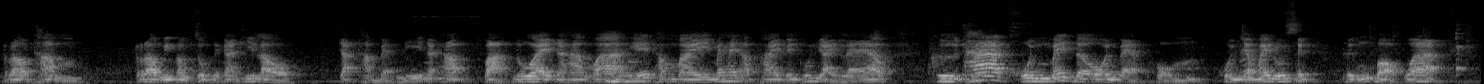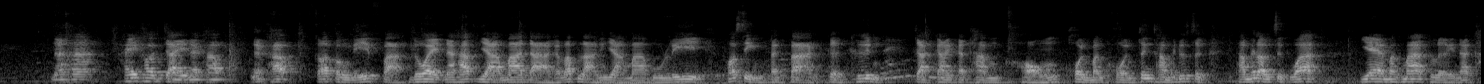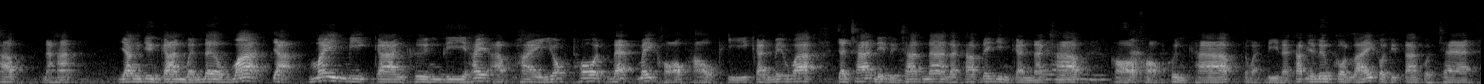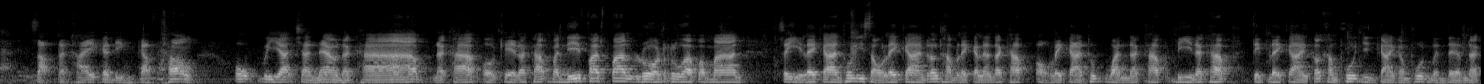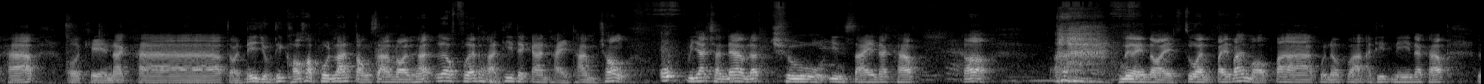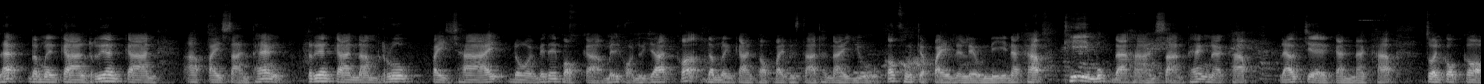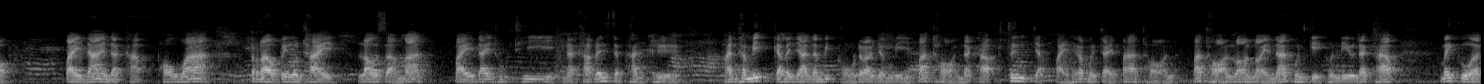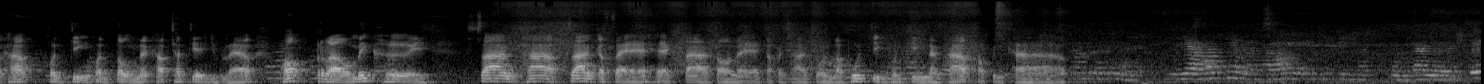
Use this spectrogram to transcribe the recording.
เราทำเรามีความสุขในการที่เราจะทำแบบนี้นะครับ ฝากด้วยนะฮะว่าเอ๊ะทำไมไม่ให้อภัยเป็นผู้ใหญ่แล้ว คือถ้าคุณไม่โดนแบบผม คุณจะไม่รู้สึกถึงบอกว่านะฮะ ให้เข้าใจนะครับนะครับ ก็ตรงนี้ฝากด้วยนะครับ อย่ามาด่ากันรับหลังอย่ามาบูลลี่ เพราะสิ่งต่างๆเกิดขึ้นจากการกระทำของคนบางคน ซึ่งทำให้รู้สึกทำให้เรารู้สึกว่าแย่มากๆเลยนะครับนะฮะ ยังยืนการเหมือนเดิมว่าจะไม่มีการคืนดีให้อภัยยกโทษ และไม่ขอเผาผีกันไม่ว่าจะชาตินี้หรือชาติหน้านะครับ ได้ยินกันนะครับ ขอขอบคุณครับ สวัสดีนะครับ อย่าลืมกดไลค์กดติดตามกดแชร์สับตะไคร้กระดิ่งกับช่องอุ๊บวิยะชาแนลนะครับนะครับโอเคนะครับ วันนี้ฟาดฟาดรัวรัวๆประมาณ 4 รายการพวกนี้2รายการต้องทำอะไรกันแล้วนะครับ ออกรายการทุกวันนะครับ ดีนะครับติดรายการก็คำพูดยืนการคำพูดเหมือนเดิมนะครับ โอเคนะครับตอนนี้อยู่ที่ขอขอบคุณร้านต๋องซาลอนฮะเอื้อเฟื้อสถานที่ในการถ่ายทำช่องอุ๊บวิยะชาแนลและชูอินไซด์นะครับ ก็เหนื่อยหน่อย ส่วนไปบ้านหมอปลาคุณน้ำฟ้าอาทิตย์นี้นะครับ และดำเนินการเรื่องการไปศาลแพ่ง เรื่องการนำรูปไปใช้โดยไม่ได้บอกกล่าวไม่ได้ขออนุญาต ก็ดำเนินการต่อไปปรึกษาทนายอยู่ ก็คงจะไปเร็วๆนี้นะครับ ที่มุกดาหารศาลแพ่งนะครับ แล้วเจอกันนะครับ ส่วนกกอก ไปได้นะครับ เพราะว่าเราเป็นคนไทยเราสามารถไปได้ทุกที่นะครับและที่สำคัญคือพันธมิตรกัลยาณมิตรของเรายังมีป้าถอนนะครับ ซึ่งจะไปให้กำลังใจป้าถอน ป้าถอนรอหน่อยนะคุณกีคนนิวนะครับ ไม่กลัวครับคนจริงคนตรงนะครับ ชัดเจนอยู่แล้ว เพราะเราไม่เคยสร้างภาพสร้างกระแสแหกตาตอแหลกับประชาชนมาพูดจริงคนจริงนะครับ ขอบคุณครับยาว่าเทียมนะคะจริงๆเหมือนกันเลย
